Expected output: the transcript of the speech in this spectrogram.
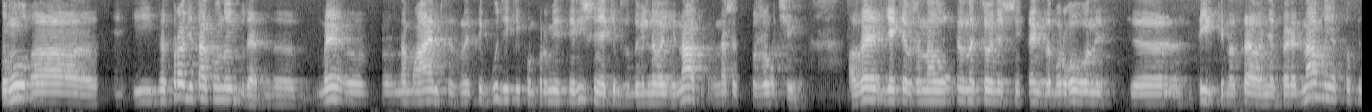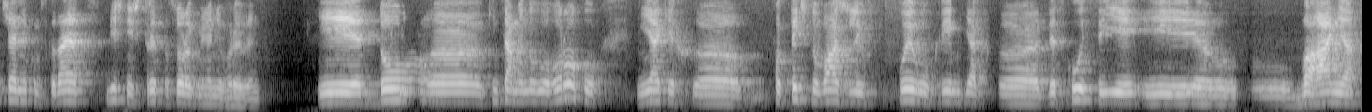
Тому е, і насправді так воно і буде. Е, Ми е, намагаємося знайти будь-які компромісні рішення, які б задовольнили і нас, і наших споживачів. Але як я вже наголосив на сьогоднішній день, заборгованість е, тільки населення перед нами, як постачальником, складає більш ніж 340 мільйонів гривень. І до е, кінця минулого року ніяких е, фактично важелів впливу, крім як е, дискусії і е, вагання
